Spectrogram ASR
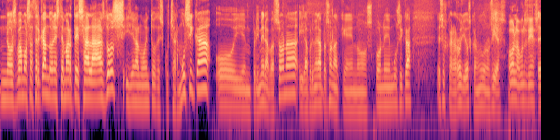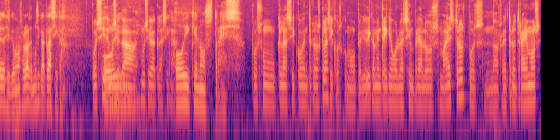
Nos vamos acercando en este martes a las 2 y llega el momento de escuchar música, hoy en primera persona, y la primera persona que nos pone música es Oscar Arroyo. Oscar, muy buenos días. Hola, buenos días. Es decir, que vamos a hablar de música clásica. Pues sí, de música, música clásica. Hoy, ¿qué nos traes? Pues un clásico entre los clásicos, como periódicamente hay que volver siempre a los maestros, pues nos retrotraemos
